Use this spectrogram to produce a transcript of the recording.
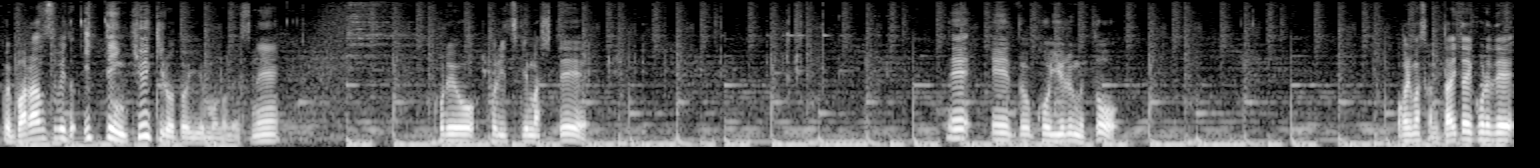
これバランスベイト 1.9kg というものですね。これを取り付けましてで、えーと、こう緩むと分かりますかね？大体これで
